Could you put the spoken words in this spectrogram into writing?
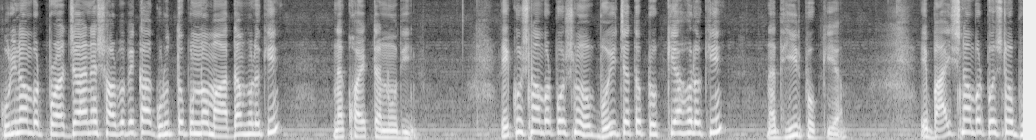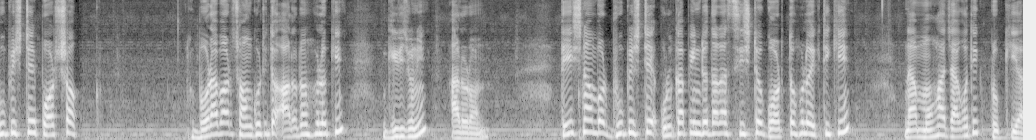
কুড়ি নম্বর, পর্যায়নের সর্বাপেক্ষা গুরুত্বপূর্ণ মাধ্যম হলো কি? না, কয়েকটা নদী। একুশ নম্বর প্রশ্ন, বহির্জাত প্রক্রিয়া হলো কি? না, ধীর প্রক্রিয়া। এ বাইশ নম্বর প্রশ্ন, ভূপৃষ্ঠের স্পর্শক বরাবর সংঘটিত আলোড়ন হলো কি? গিরিজনী আলোড়ন। তেইশ নম্বর, ভূপৃষ্ঠে উল্কাপিণ্ড দ্বারা সৃষ্ট গর্ত হলো একটি কি? না, মহাজাগতিক প্রক্রিয়া।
